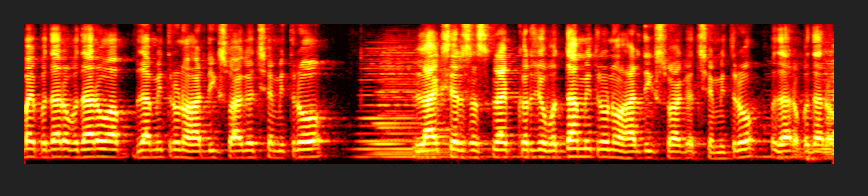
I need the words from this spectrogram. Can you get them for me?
ભાઈ, પધારો પધારો. આ બધા મિત્રોનો હાર્દિક સ્વાગત છે, મિત્રો. લાઈક શેર સબસ્ક્રાઇબ કરજો. બધા મિત્રોનું હાર્દિક સ્વાગત છે. મિત્રો, પધારો પધારો.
